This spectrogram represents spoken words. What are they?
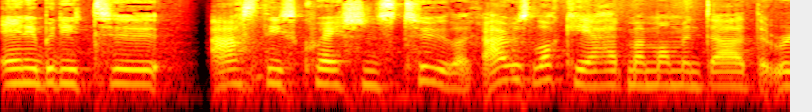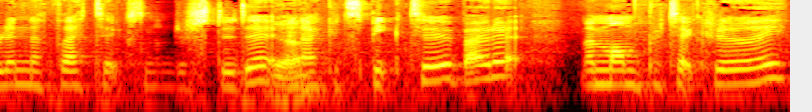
anybody to ask these questions to. Like I was lucky I had my mum and dad that were in athletics and understood it Yeah. and I could speak to about it. My mum particularly.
